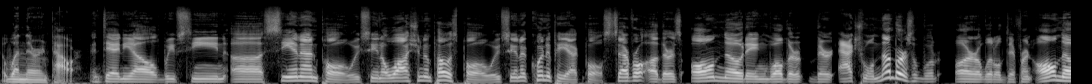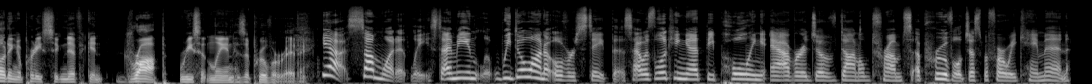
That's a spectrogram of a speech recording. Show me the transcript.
when they're in power. And Danielle, we've seen a CNN poll, we've seen a Washington Post poll, we've seen a Quinnipiac poll, several others, all noting, well, their their actual numbers are a little different, all noting a pretty significant drop recently in his approval rating. Yeah, somewhat at least. I mean, we don't want to overstate this. I was looking at the polling average of Donald Trump's approval approval just before we came in.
